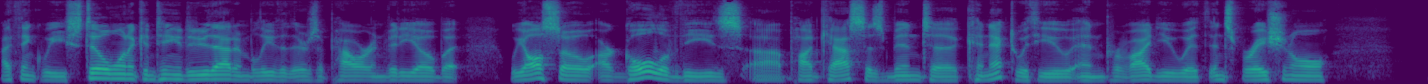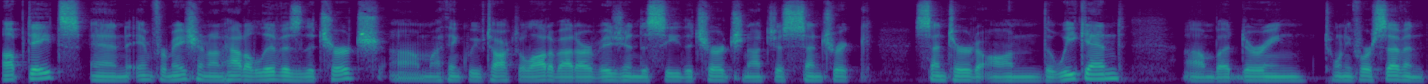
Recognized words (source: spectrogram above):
i think we still want to continue to do that and believe that there's a power in video but we also our goal of these uh, podcasts has been to connect with you and provide you with inspirational updates and information on how to live as the church um, i think we've talked a lot about our vision to see the church not just centric centered on the weekend um, but during 24-7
